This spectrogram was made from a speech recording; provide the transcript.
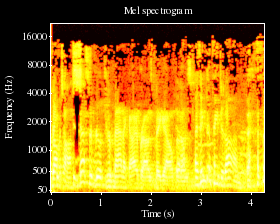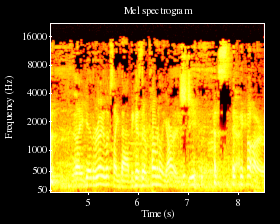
gravitas. He's got some real dramatic eyebrows, Big Al does. I think they're painted on. like it really looks like that because they're permanently arched. Yes, they are.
